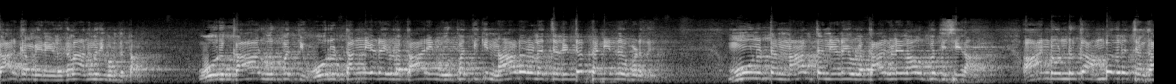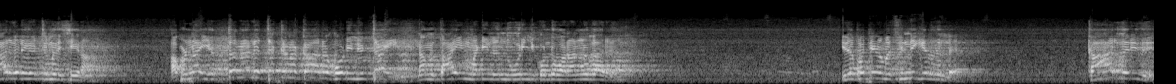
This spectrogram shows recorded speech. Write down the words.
கார் கம்பெனிகளுக்கெல்லாம் அனுமதி கொடுத்துட்டான். ஒரு கார் உற்பத்தி ஒரு டன் எடையுள்ள காரின் உற்பத்திக்கு நாலரை லட்சம் லிட்டர் தண்ணீர் தேவைப்படுது. மூணு டன் நாலு டன் எடையுள்ள கார்களை எல்லாம் உற்பத்தி செய்யறான் ஆண்டு ஒன்றுக்கு ஐம்பது லட்சம் கார்களை ஏற்றுமதி செய்யறான் அப்படின்னா எத்தனை லட்சக்கணக்கான கோடி லிட்டரை நம்ம தாயின் மடியிலிருந்து உறிஞ்சி கொண்டு வரான்னு பாரு. இதை பத்தி நம்ம சிந்திக்கிறது இல்லை கார் தெரியுது.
